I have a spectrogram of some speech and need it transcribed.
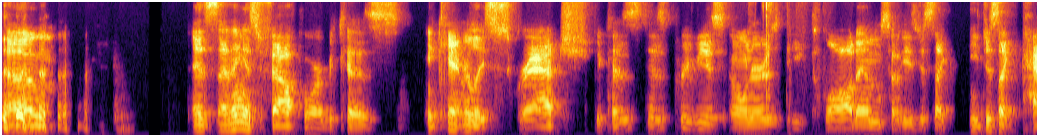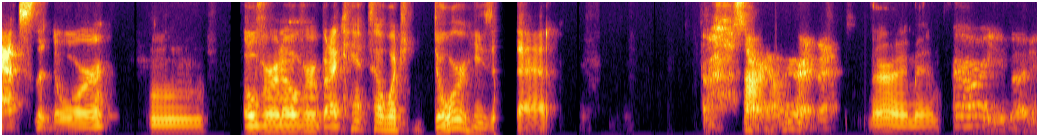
Um, it's. I think it's Falcor because he can't really scratch because his previous owners declawed him. So he's just like he just like pats the door Mm, over and over, but I can't tell which door he's at. Ugh, sorry, I'll be right back. all right, man. Where are you, buddy?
